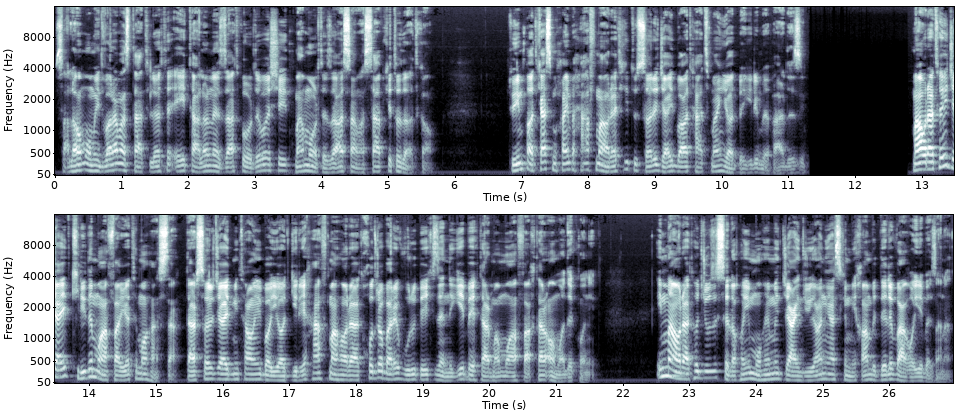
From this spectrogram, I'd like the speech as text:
سلام امیدوارم از تعطیلات ای تا لذت برده باشید. من مرتزا هستم از سبک تو دات کام. تو این پادکست می‌خوایم به هفت مهارتی که تو سال جدید باید حتما یاد بگیریم بپردازیم. مهارت های جدید کلید موفقیت ما هستند. در سال جدید می توانید با یادگیری هفت مهارت خود را برای ورود به یک زندگی بهتر و موفقتر آماده کنید. این مهارت ها جز سلاح های مهم جنگجویانی است که می‌خوان به دل وقایع بزنند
